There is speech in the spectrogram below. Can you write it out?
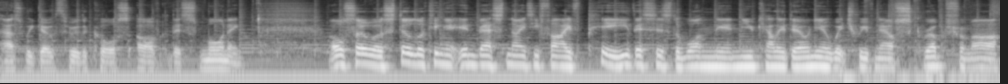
as we go through the course of this morning. Also, we're still looking at Invest 95p. This is the one near New Caledonia, which we've now scrubbed from our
